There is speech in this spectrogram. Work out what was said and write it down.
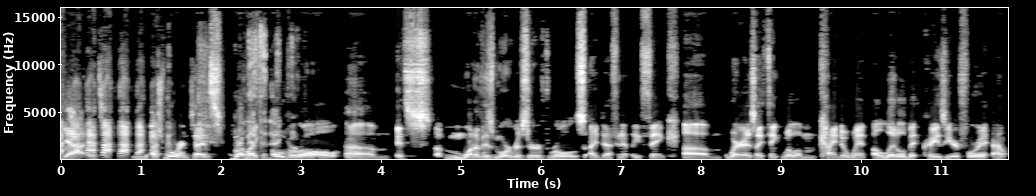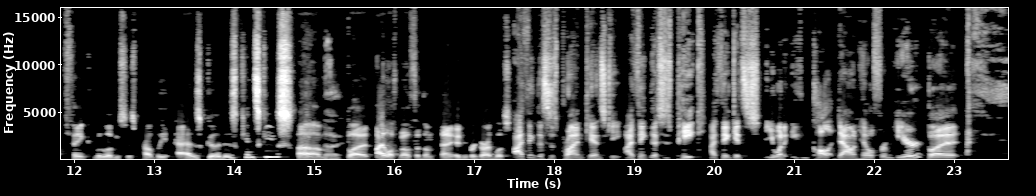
Yeah, it's much more intense but like acting. overall um it's uh, one of his more reserved roles i definitely think um whereas i think willem kind of went a little bit crazier for it i don't think willem's is probably as good as kinski's um No. but i love both of them uh, regardless I think this is prime Kinski. I think this is peak. I think it's you want to, you can call it downhill from here, but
